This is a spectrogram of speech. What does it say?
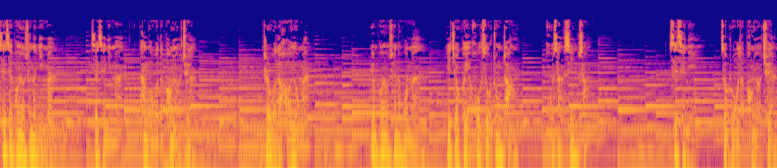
谢谢朋友圈的你们，谢谢你们看过我的朋友圈，致我的好友们。愿朋友圈的我们依旧可以互诉衷肠，互相欣赏。谢谢你走入我的朋友圈，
